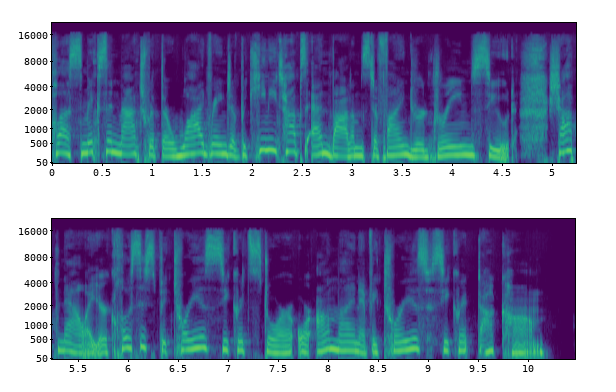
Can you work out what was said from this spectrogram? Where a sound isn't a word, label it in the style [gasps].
Plus, mix and match with their wide range of bikini tops and bottoms to find your dream suit. Shop now at your closest Victoria's Secret store or online at victoriassecret.com.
